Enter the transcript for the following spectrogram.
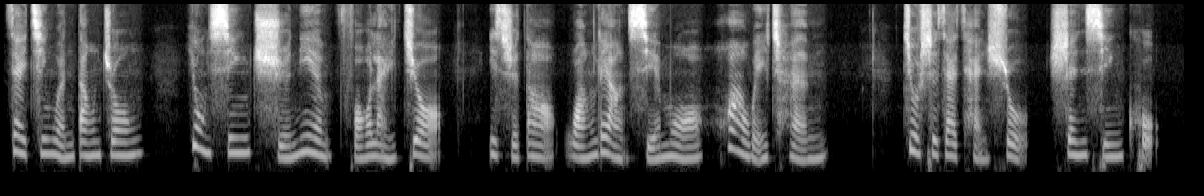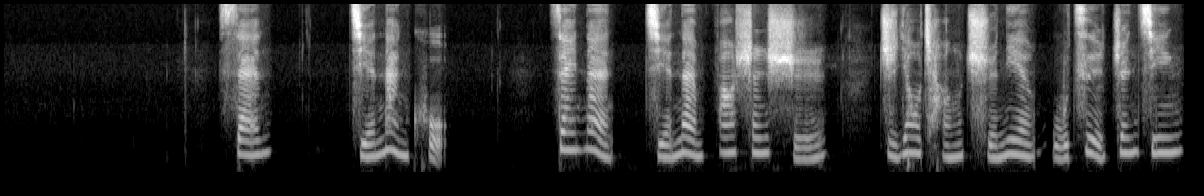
在经文当中用心持念佛来救，一直到魍魉邪魔化为尘，就是在阐述身心苦。三、劫难苦，灾难、劫难发生时，只要常持念无字真经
